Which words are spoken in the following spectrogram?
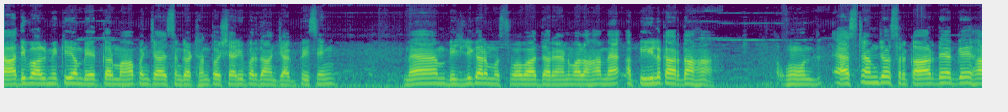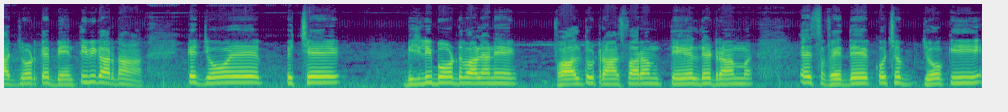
ਆਦਿ ਵਾਲਮੀਕੀ ਅੰਬੇਦਕਰ ਮਹਾਪੰਚਾਇਤ ਸੰਗਠਨ ਤੋਂ ਸ਼ਹਿਰੀ ਪ੍ਰਧਾਨ ਜਗਪ੍ਰੀਤ ਸਿੰਘ। ਮੈਂ ਬਿਜਲੀ ਘਰ ਮੁਸਤਫਾਬਾਦ ਦਾ ਰਹਿਣ ਵਾਲਾ ਹਾਂ। ਮੈਂ ਅਪੀਲ ਕਰਦਾ ਹਾਂ, ਹੁਣ ਇਸ ਟਾਈਮ ਜੋ ਸਰਕਾਰ ਦੇ ਅੱਗੇ ਹੱਥ ਜੋੜ ਕੇ ਬੇਨਤੀ ਵੀ ਕਰਦਾ ਹਾਂ ਕਿ ਜੋ ਇਹ ਪਿੱਛੇ ਬਿਜਲੀ ਬੋਰਡ ਵਾਲਿਆਂ ਨੇ ਫਾਲਤੂ ਟਰਾਂਸਫਾਰਮ, ਤੇਲ ਦੇ ਡਰਮ, ਇਹ ਸਫੇਦੇ ਕੁਝ ਜੋ ਕਿ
